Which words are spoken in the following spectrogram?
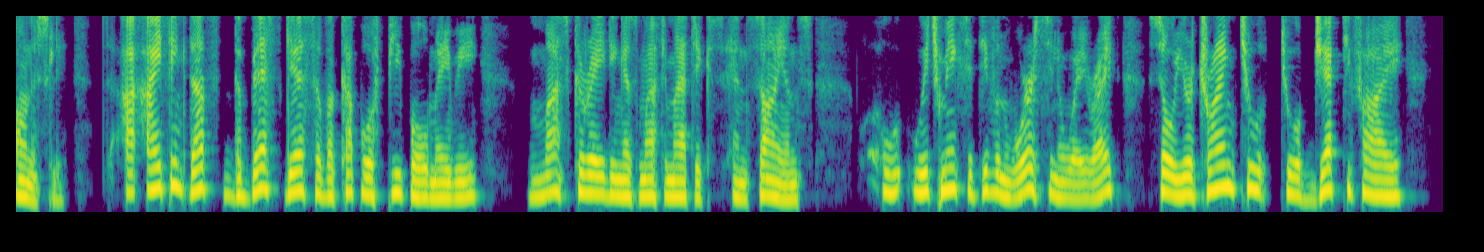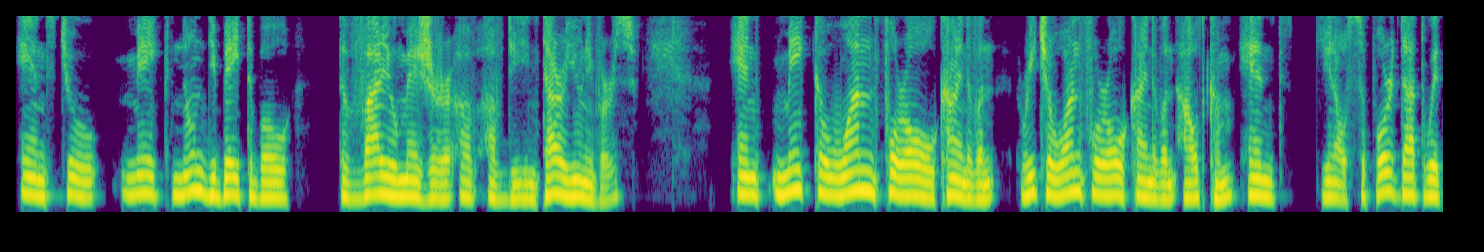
honestly. I, I think that's the best guess of a couple of people maybe masquerading as mathematics and science which makes it even worse in a way right? So you're trying to to objectify and to make non-debatable the value measure of, of the entire universe and make a one for all kind of an reach a one for all kind of an outcome and you know support that with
